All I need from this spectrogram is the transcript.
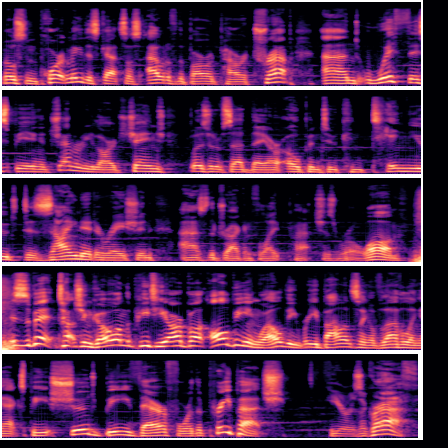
Most importantly, this gets us out of the borrowed power trap, and with this being a generally large change, Blizzard have said they are open to continued design iteration as the Dragonflight patches roll on. This is a bit touch and go on the PTR, but all being well, the rebalancing of leveling XP should be there for the pre-patch. Here is a graph.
